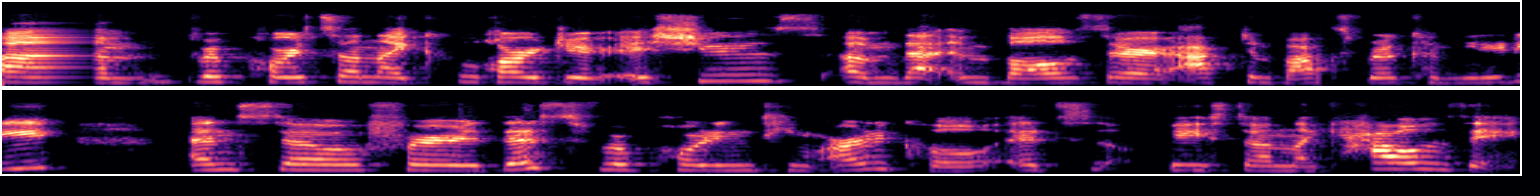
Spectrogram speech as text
um, reports on like larger issues um, that involves their Acton Boxborough community. And so for this reporting team article, it's based on like housing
